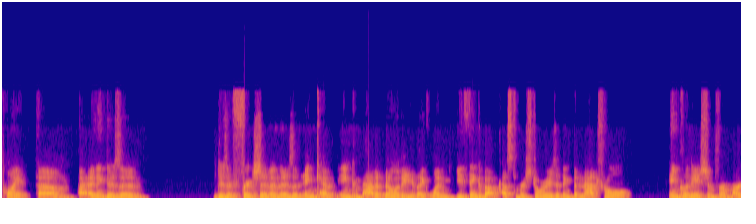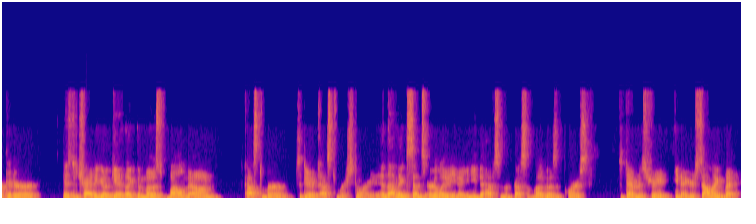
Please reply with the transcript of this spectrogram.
point. Um, I, I, think there's a there's a friction and there's an incompatibility. Like when you think about customer stories i think the natural inclination for a marketer is to try to go get like the most well-known customer to do a customer story. And that makes sense early. You know, you need to have some impressive logos, of course, to demonstrate, you know, you're selling. But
